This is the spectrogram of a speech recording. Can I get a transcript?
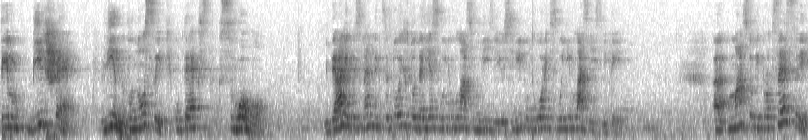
тим більше він вносить у текст свого. В ідеалі письменник це той, хто дає свою власну візію світу, творить свої власні світи. Е, Масові процеси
